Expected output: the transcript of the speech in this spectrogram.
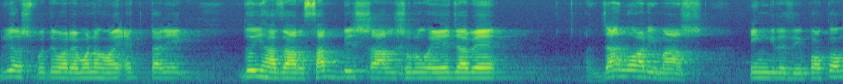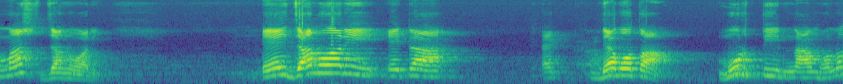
বৃহস্পতিবারে মনে হয় এক তারিখ, দুই হাজার ছাব্বিশ সাল শুরু হয়ে যাবে। জানুয়ারি মাস, ইংরেজি প্রথম মাস জানুয়ারি। এই জানুয়ারি এটা এক দেবতা, মূর্তির নাম হলো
